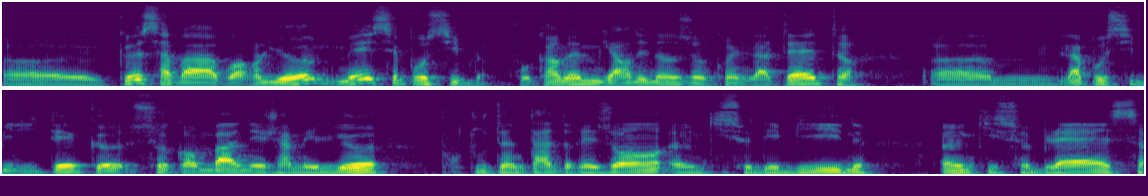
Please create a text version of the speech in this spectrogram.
que ça va avoir lieu, mais c'est possible. Il faut quand même garder dans un coin de la tête la possibilité que ce combat n'ait jamais lieu pour tout un tas de raisons. Un qui se débine, un qui se blesse,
